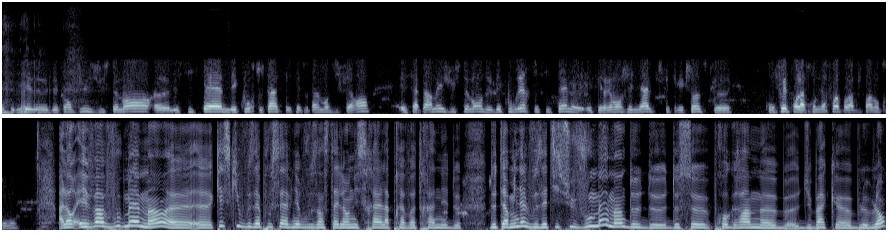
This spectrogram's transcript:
c'est l'idée de, de campus justement, le système, les cours, tout ça, c'est c'est totalement différent et ça permet justement de découvrir ce système et, et c'est vraiment génial parce que c'est quelque chose que qu'on fait pour la première fois pour la plupart d'entre nous. Alors Eva, vous-même, hein, euh, euh, qu'est-ce qui vous a poussé à venir vous installer en Israël après votre année de, de terminale? Vous êtes issu vous-même hein, de, de, de ce programme euh, du bac euh, bleu-blanc.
